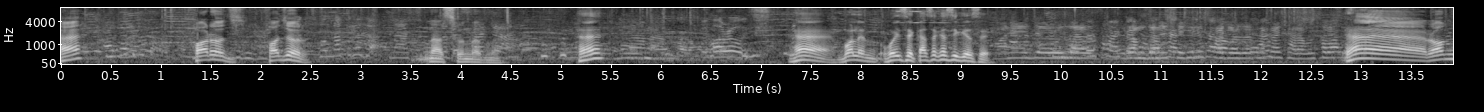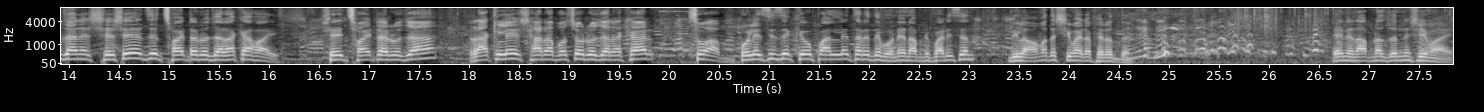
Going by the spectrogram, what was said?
হ্যাঁ? ফরজ, ফজর? না, সুন্নত না। হ্যাঁ? হ্যাঁ বলেন হয়েছে কাছাকাছি গেছে। হ্যাঁ রমজানের শেষে যে ছয়টা রোজা রাখা হয়, সেই ছয়টা রোজা রাখলে সারা বছর রোজা রাখার সোয়াব। বলেছি যে কেউ পারলে তারে দেবো। নেন, আপনি পারিছেন? দিলাম, আমাদের সীমাইটা ফেরত দেন। এই নেন, আপনার জন্য সীমায়।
